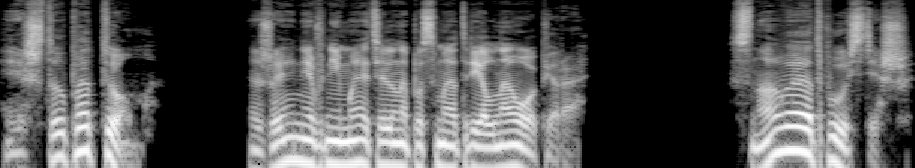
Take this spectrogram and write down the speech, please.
«И что потом?» Женя внимательно посмотрел на опера. «Снова отпустишь?»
